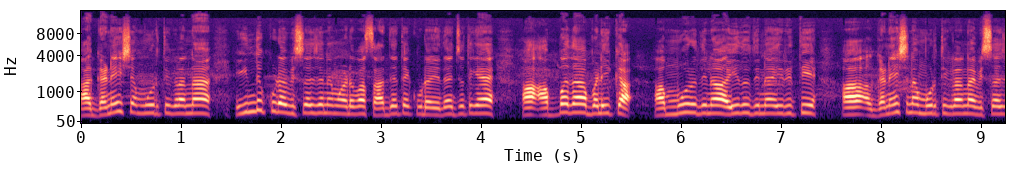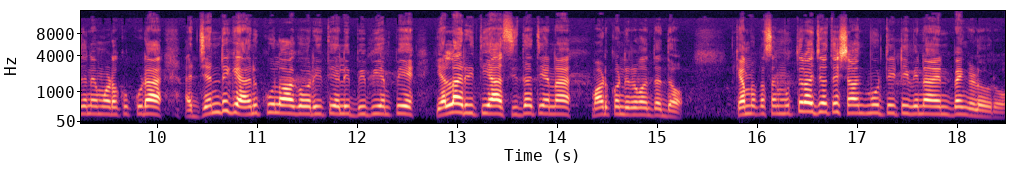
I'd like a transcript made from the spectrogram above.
ಆ, ಗಣೇಶ ಮೂರ್ತಿಗಳನ್ನು ಇಂದು ಕೂಡ ವಿಸರ್ಜನೆ ಮಾಡುವ ಸಾಧ್ಯತೆ ಕೂಡ ಇದೆ. ಜೊತೆಗೆ ಆ ಹಬ್ಬದ ಬಳಿಕ ಆ ಮೂರು ದಿನ, ಐದು ದಿನ ಈ ರೀತಿ ಆ ಗಣೇಶನ ಮೂರ್ತಿಗಳನ್ನು ವಿಸರ್ಜನೆ ಮಾಡೋಕ್ಕೂ ಕೂಡ ಜನರಿಗೆ ಅನುಕೂಲ ಆಗುವ ರೀತಿಯಲ್ಲಿ ಬಿ ಬಿ ಎಂ ಎಲ್ಲ ರೀತಿಯ ಸಿದ್ಧತೆಯನ್ನು ಮಾಡಿಕೊಂಡಿರುವಂಥದ್ದು ಕ್ಯಾಮ್ರಾ ಪರ್ಸನ್ ಮುತ್ತುರಾಜ್ ಜೊತೆ ಶಾಂತಮೂರ್ತಿ ಟಿ ವಿನಾಯನ್ ಬೆಂಗಳೂರು.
